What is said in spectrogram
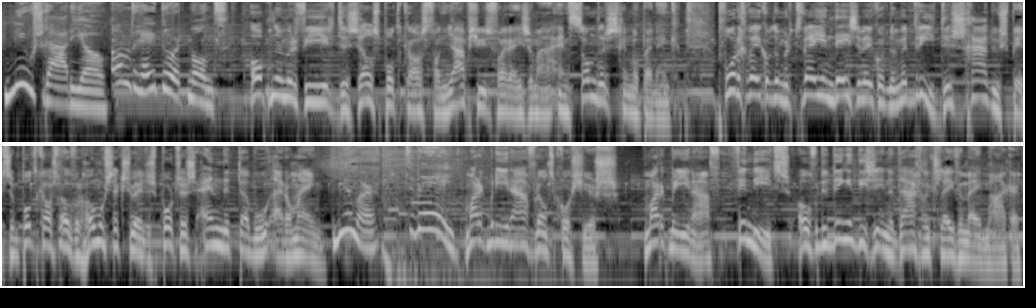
Nieuwsradio. André Dortmund. Op nummer 4 de Zelfs-podcast van Jaap Schuurs van Rezema en Sander Schimmelpenninck. Vorige week op nummer 2 en deze week op nummer 3 de Schaduwspits. Een podcast over homoseksuele sporters en de taboe eromheen. Nummer 2. Mark Brienaaf, Frans Kosjes. Mark Brienaaf vinden iets over de dingen die ze in het dagelijks leven meemaken.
